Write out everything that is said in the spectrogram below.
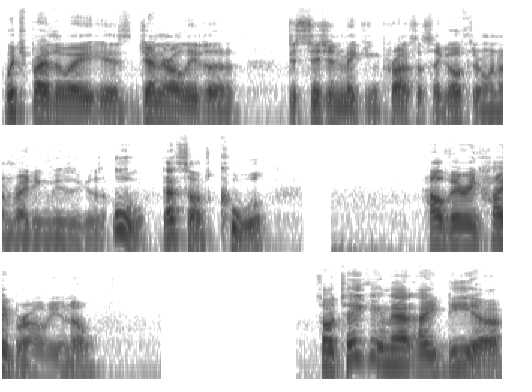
Which, by the way, is generally the decision making process I go through when I'm writing music is, oh, that sounds cool. How very highbrow, you know? So, taking that idea,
